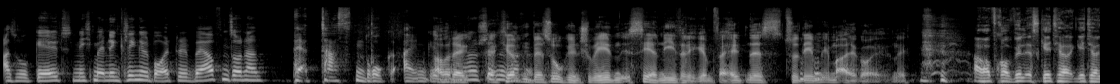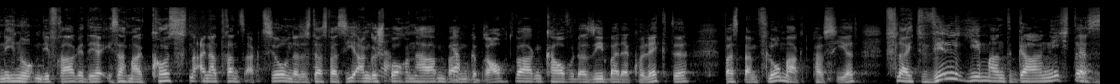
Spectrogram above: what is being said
also Geld nicht mehr in den Klingelbeutel werfen, sondern per Tastendruck eingeben. Aber der, der Kirchenbesuch in Schweden ist sehr niedrig im Verhältnis zu dem im Allgäu. Nicht? Aber Frau Will, es geht ja, geht ja nicht nur um die Frage der, ich sag mal, Kosten einer Transaktion. Das ist das, was Sie angesprochen ja. haben beim ja. Gebrauchtwagenkauf oder Sie bei der Kollekte, was beim Flohmarkt passiert. Vielleicht will jemand gar nicht, dass ja.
